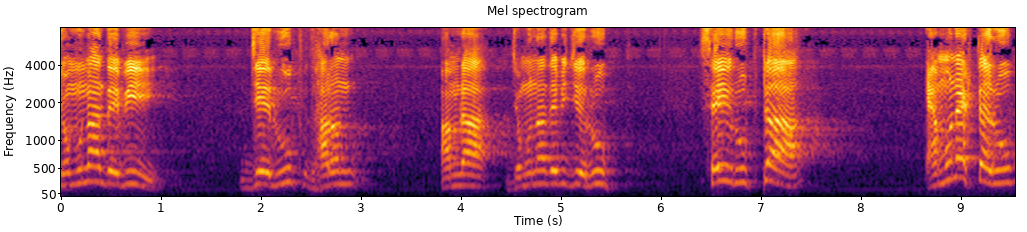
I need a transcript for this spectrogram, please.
যমুনা দেবী যে রূপ ধারণ আমরা যমুনা দেবী যে রূপ, সেই রূপটা এমন একটা রূপ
